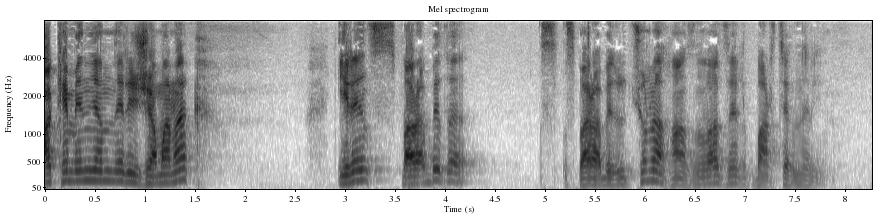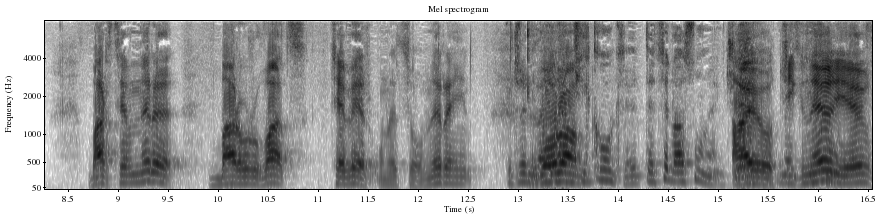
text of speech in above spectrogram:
Աքեմենյանների ժամանակ իրենց սպարաբետը սպարաբետությունը հանձնված էր բարձևներին Բարթևները բարուրված թևեր ունեցողներ էին, որոնք թիկունք դեցել ասում են, չէ՞։ Այո, թիկներ եւ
